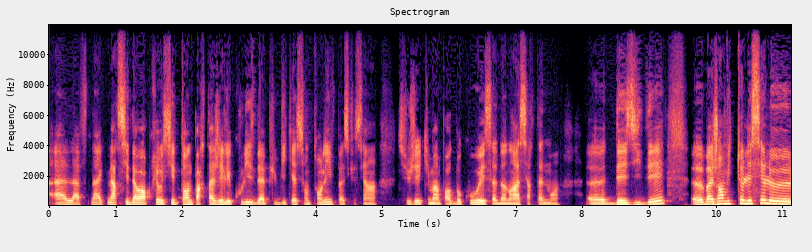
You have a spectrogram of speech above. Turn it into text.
à la FNAC. Merci d'avoir pris aussi le temps de partager les coulisses de la publication de ton livre parce que c'est un sujet qui m'importe beaucoup et ça donnera certainement euh, des idées. Euh, bah, J'ai envie de te laisser le,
